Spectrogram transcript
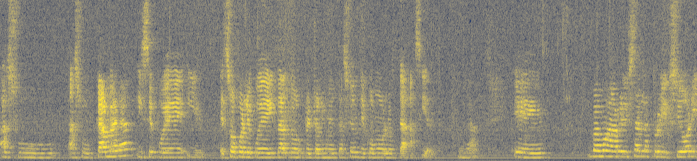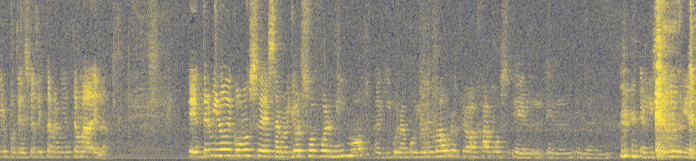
a, su, a su cámara y se puede el software le puede ir dando retroalimentación de cómo lo está haciendo. Eh, vamos a revisar las proyecciones y el potencial de esta herramienta más adelante. En términos de cómo se desarrolló el software mismo, aquí con apoyo de Mauro trabajamos el, el, diseño que,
